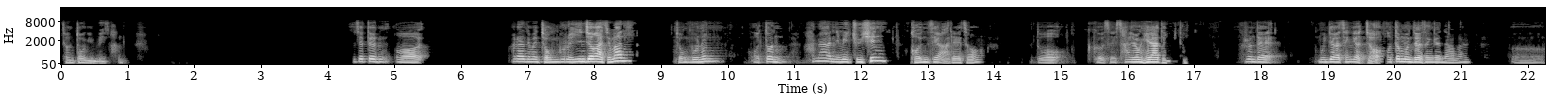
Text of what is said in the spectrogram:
전통입니다. 어쨌든 어, 하나님은 정부를 인정하지만 정부는 어떤 하나님이 주신 건세 아래서 또 그것을 사용해야 됩니다. 그런데 문제가 생겼죠. 어떤 문제가 생겼냐면 어,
